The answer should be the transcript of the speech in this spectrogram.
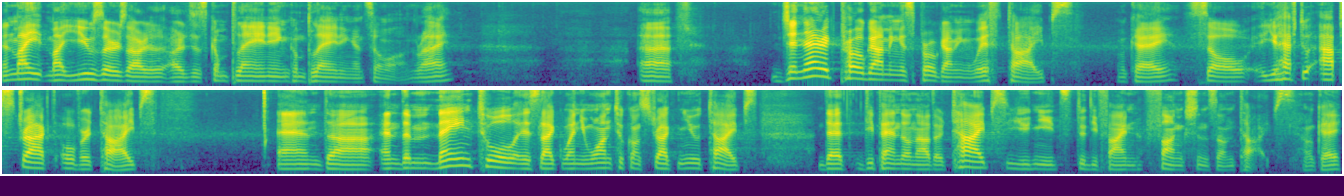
and my, my users are, are just complaining, complaining, and so on, right? Uh, generic programming is programming with types, okay? So you have to abstract over types. And, uh, and the main tool is like when you want to construct new types, that depend on other types, you need to define functions on types, okay?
